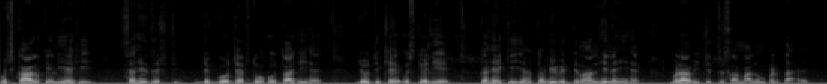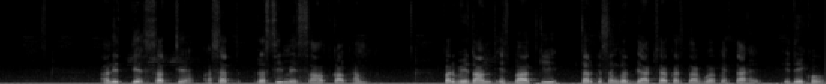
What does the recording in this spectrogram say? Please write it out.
कुछ काल के लिए ही सही दृष्टि, दिग्गोचर तो होता ही है, जो दिखे उसके लिए। कहें कि यह कभी विद्यमान ही नहीं है, बड़ा विचित्र सा मालूम पड़ता है। अनित्य, सत्य, असत, रस्सी में सांप का भ्रम। पर वेदांत इस बात की तर्क संगत व्याख्या करता हुआ कहता है कि देखो,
